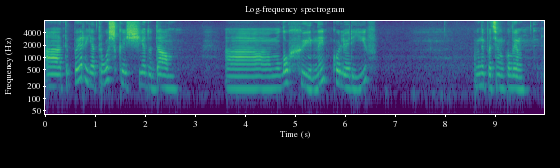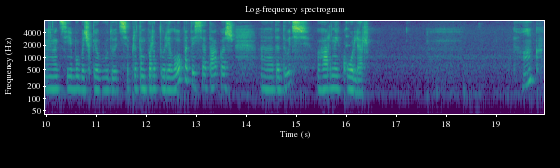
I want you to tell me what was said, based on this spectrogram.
А тепер я трошки ще додам лохини кольорів. Вони потім, коли ці бубочки будуть при температурі лопатися, також дадуть гарний колір. Так.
